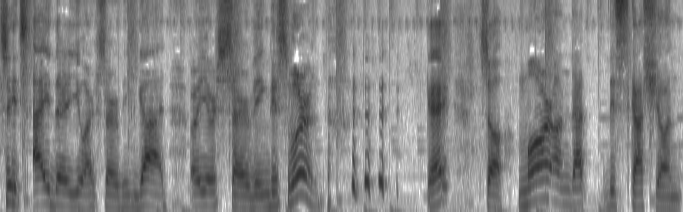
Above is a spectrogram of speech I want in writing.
So it's either you are serving God or you're serving this world. okay? So, more on that discussion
